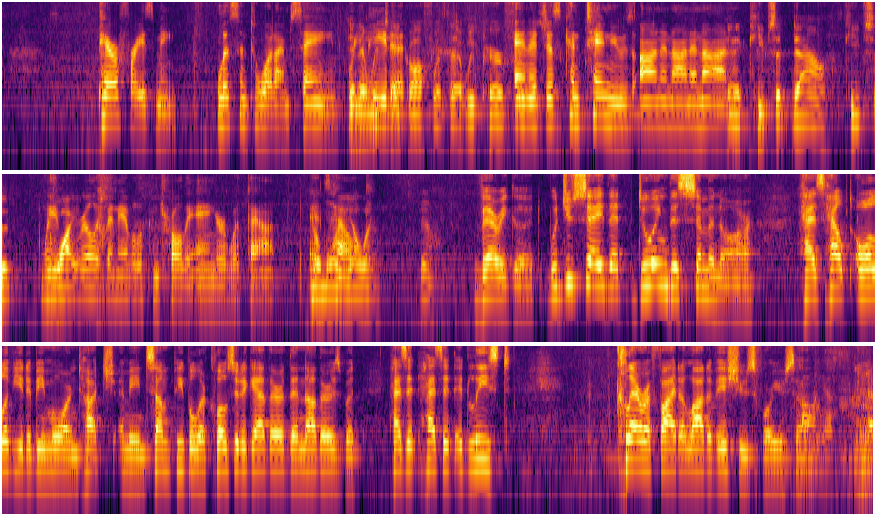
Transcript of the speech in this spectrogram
paraphrase me, listen to what I'm saying, and then we take it. off with that. We paraphrase. And it just continues on and on and on. and it keeps it down, keeps it We've quiet. really been able to control the anger with that. no It's more helped. yelling. Yeah. Very good. Would you say that doing this seminar has helped all of you to be more in touch? I mean, some people are closer together than others, but has it, has it at least clarified a lot of issues for yourself? Oh,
